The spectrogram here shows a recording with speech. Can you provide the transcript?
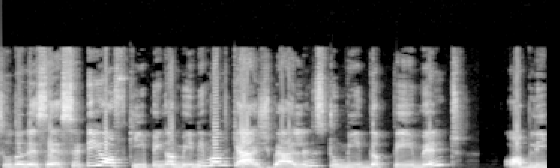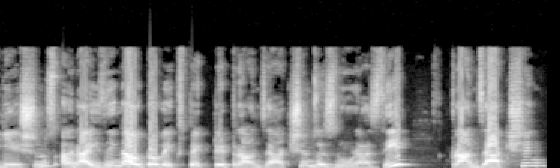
So the necessity of keeping a minimum cash balance to meet the payment obligations arising out of expected transactions is known as the transaction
